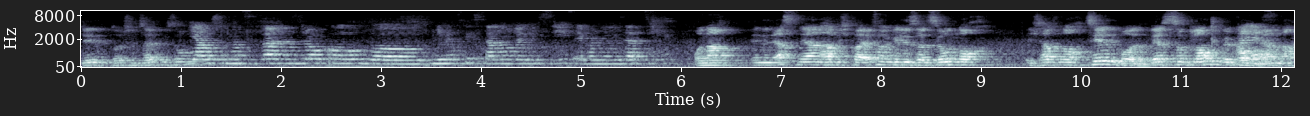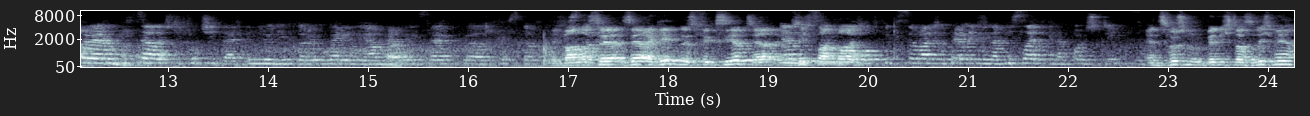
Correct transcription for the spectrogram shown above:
in deutschen Zeltmission. Ja už som asi 12 rokov v nemeckej stanovej misii v evangelizácii. Und nach, in den ersten Jahren habe ich bei Evangelisation noch, ich habe noch zählen wollen. Wer ist zum Glauben gekommen? Ja, ich war noch sehr, sehr ergebnisfixiert. Ja, im Sichtbaren war. Inzwischen bin ich das nicht mehr.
